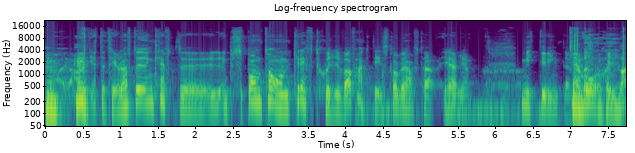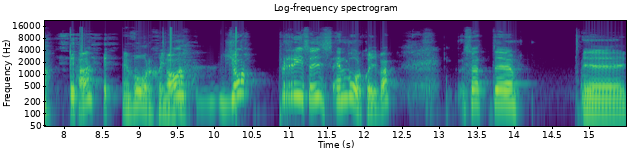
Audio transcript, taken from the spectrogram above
jag har haft jättetrevligt. Jag har haft en kräft, eh, spontan kräftskiva faktiskt har vi haft här i helgen. Mitt i vintern. En vårskiva. Ja, En vårskiva. ja, ja, precis. En vårskiva. Så att eh, eh,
